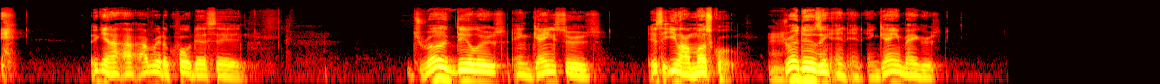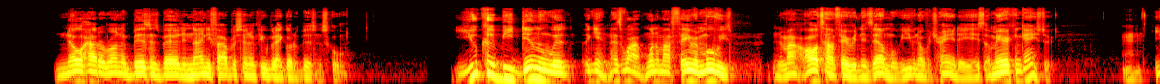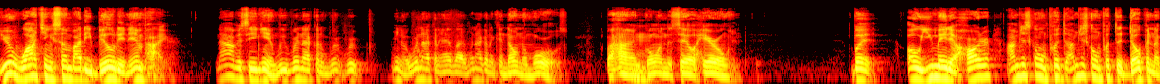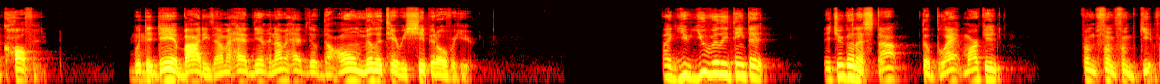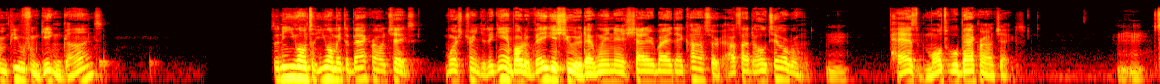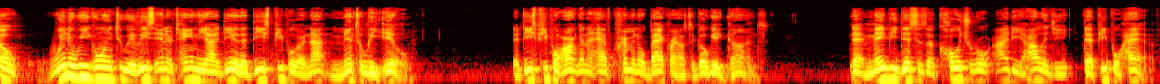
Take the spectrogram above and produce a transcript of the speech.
again I, I read a quote that said drug dealers and gangsters it's an Elon Musk quote. Mm. Drug dealers and, and, and, and gangbangers know how to run a business better than 95% of people that go to business school you could be dealing with again. That's why one of my favorite movies, my all-time favorite Denzel movie, even over Training Day, is American Gangster. Mm. You're watching somebody build an empire. Now, obviously, again, we we're not gonna we're, we're you know we're not gonna add like we're not gonna condone the morals behind mm. going to sell heroin. But oh, you made it harder. I'm just gonna put the, I'm just gonna put the dope in the coffin with the mm. dead bodies. And I'm gonna have them, and I'm gonna have the, the own military ship it over here. Like you, you really think that that you're gonna stop the black market from from from get from people from getting guns? So then you gonna you gonna make the background checks more stringent again, bro. The Vegas shooter that went in there and shot everybody at that concert outside the hotel room mm-hmm. passed multiple background checks. Mm-hmm. So when are we going to at least entertain the idea that these people are not mentally ill? That these people aren't going to have criminal backgrounds to go get guns? That maybe this is a cultural ideology that people have.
